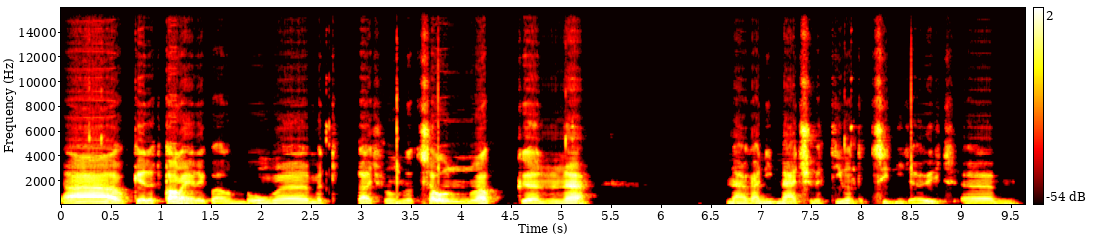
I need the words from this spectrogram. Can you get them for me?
Ah, oké, dat kan eigenlijk wel een boom uh, met plaatje van dat zou wel kunnen. Nou, ga niet matchen met die, want dat ziet niet uit. Um,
